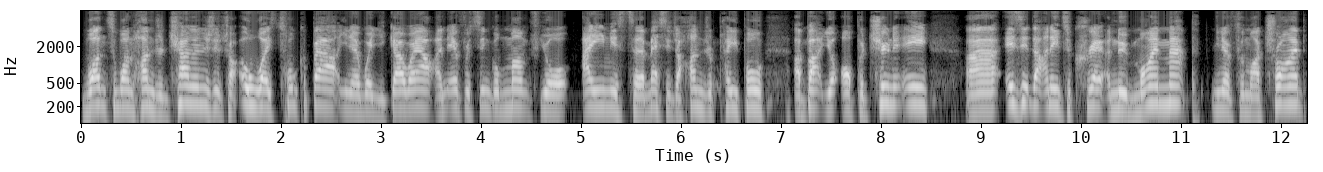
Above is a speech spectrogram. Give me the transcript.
one to 100 challenge, which I always talk about, you know, where you go out and every single month your aim is to message 100 people about your opportunity? Uh, is it that I need to create a new mind map, you know, for my tribe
